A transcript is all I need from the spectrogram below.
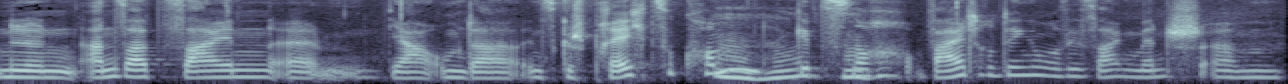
ein Ansatz sein, ähm, ja, um da ins Gespräch zu kommen. Mhm, Gibt es noch mhm. weitere Dinge, wo Sie sagen, Mensch, ähm,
